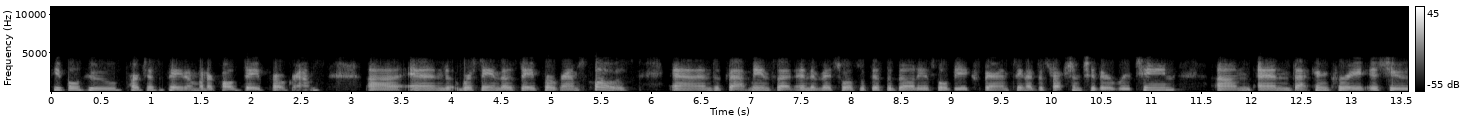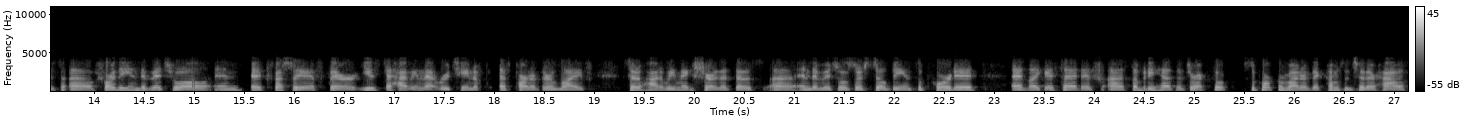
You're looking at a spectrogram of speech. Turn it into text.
people who participate in what are called day programs, uh, and we're seeing those day programs close. And that means that individuals with disabilities will be experiencing a disruption to their routine, um, and that can create issues uh, for the individual, and especially if they're used to having that routine of, as part of their life. So, how do we make sure that those uh, individuals are still being supported? And like I said, if uh, somebody has a direct support provider that comes into their house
